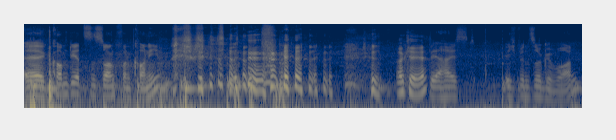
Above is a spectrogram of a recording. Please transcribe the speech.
äh, kommt jetzt ein Song von Conny. Okay. Der heißt Ich bin so geworden.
